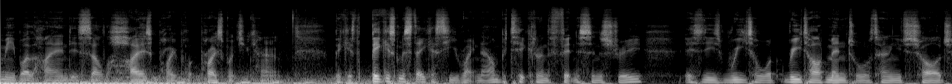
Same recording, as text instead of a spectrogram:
I mean by the high end is sell the highest price points you can. Because the biggest mistake I see right now, in particular in the fitness industry, is these retard, retard mentors telling you to charge.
